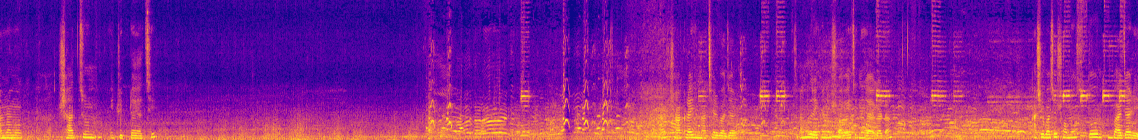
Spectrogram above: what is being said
আমরা মোট সাতজন এই ট্রিপটায় আছি। আর সাঁকড়াই মাছের বাজার। আমাদের এখানে সবাই চেনে জায়গাটা। আশেপাশের সমস্ত বাজারে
